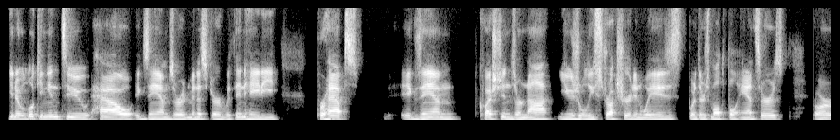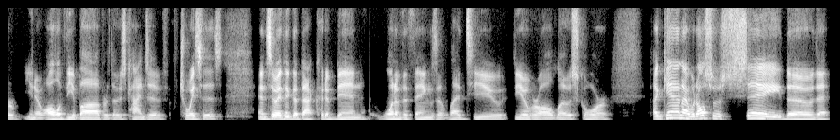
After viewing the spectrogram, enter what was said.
you know, looking into how exams are administered within Haiti, perhaps exam questions are not usually structured in ways where there's multiple answers or you know all of the above or those kinds of choices. And so i think that that could have been one of the things that led to the overall low score. Again i would also say though that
